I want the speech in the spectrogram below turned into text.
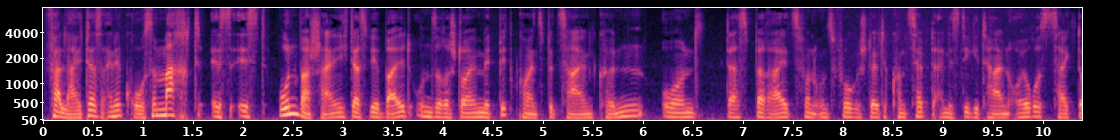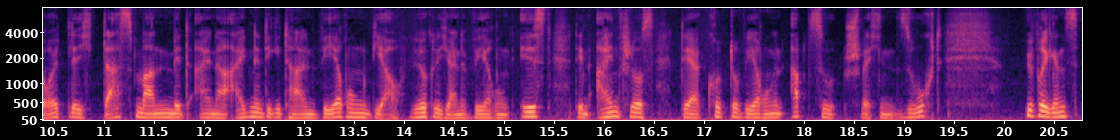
verleiht das eine große Macht. Es ist unwahrscheinlich, dass wir bald unsere Steuern mit Bitcoins bezahlen können und das bereits von uns vorgestellte Konzept eines digitalen Euros zeigt deutlich, dass man mit einer eigenen digitalen Währung, die auch wirklich eine Währung ist, den Einfluss der Kryptowährungen abzuschwächen sucht. Übrigens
